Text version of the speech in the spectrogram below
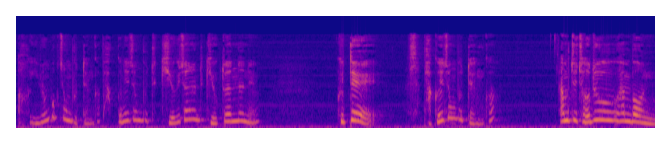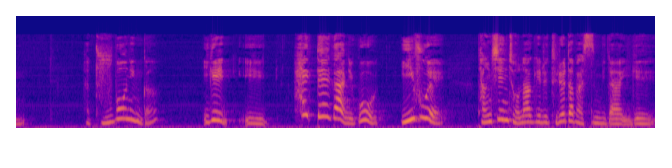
아, 이명박 정부 때인가 박근혜 정부 때 기억이 잘안 나는데 기억도 안 나네요. 그때 박근혜 정부 때인가? 아무튼 저도 한번 한 두 번인가 이게 이, 할 때가 아니고 이후에 당신 전화기를 들여다봤습니다. 이게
